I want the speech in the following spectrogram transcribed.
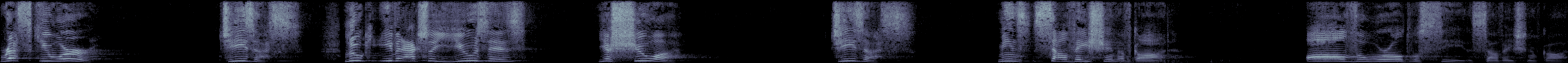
rescuer, Jesus. Luke even actually uses Yeshua. Jesus means salvation of God. All the world will see the salvation of God.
